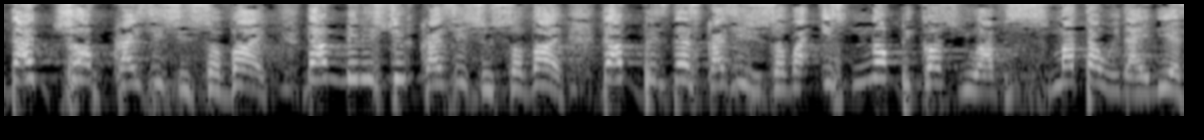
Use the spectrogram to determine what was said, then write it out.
That job crisis, you survive. That ministry ministry crisis you survive, that business crisis you survive, it's not because you have smarter with ideas.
